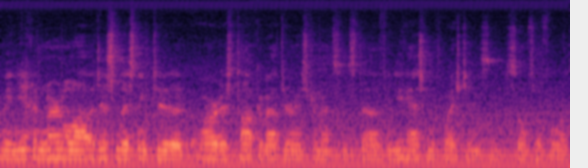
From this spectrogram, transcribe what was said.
I mean, you Yeah. can learn a lot by just listening to the artists talk about their instruments and stuff, and you can ask them questions and so on and so forth.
